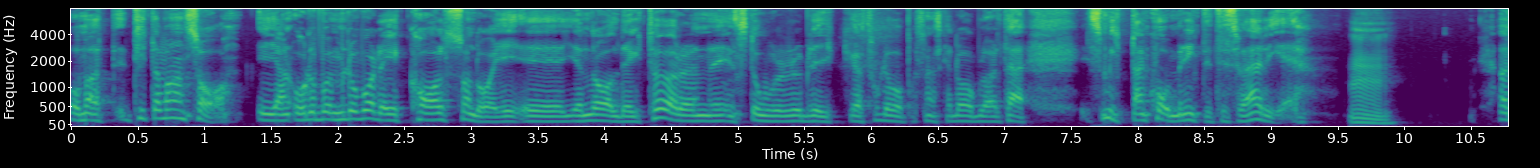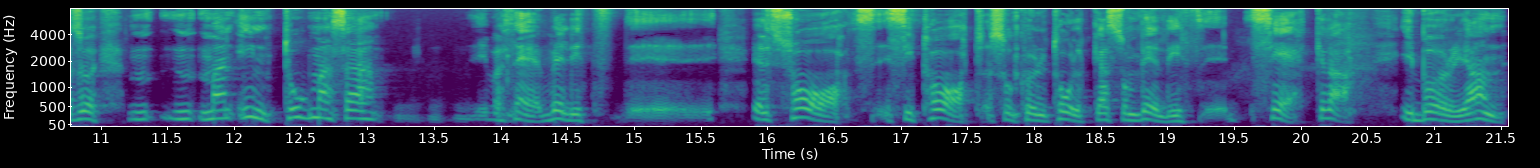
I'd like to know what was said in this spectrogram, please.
om att, titta vad han sa. Och då, då var det Karlsson, då, eh, generaldirektören, en stor rubrik, jag tror det var på Svenska Dagbladet här. Smittan kommer inte till Sverige. Alltså, man intog massa vad säger, jag, väldigt, eh, eller sa citat som kunde tolkas som väldigt eh, säkra i början,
